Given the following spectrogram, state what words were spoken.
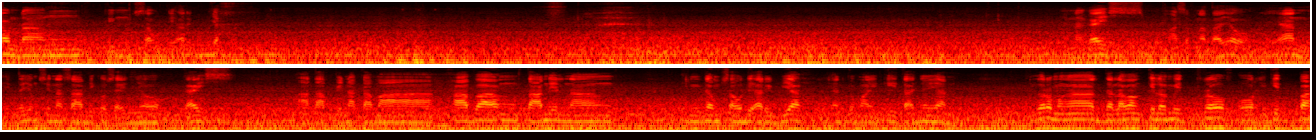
underground ng King Saudi Arabia. Yan na guys, pumasok na tayo. Ayan, ito yung sinasabi ko sa inyo guys. At ang pinakamahabang tunnel ng Kingdom Saudi Arabia. Yan kung makikita nyo yan. Siguro mga dalawang kilometro or higit pa.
